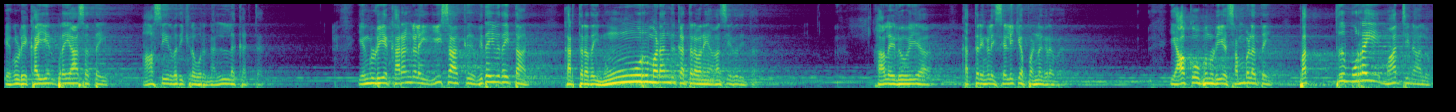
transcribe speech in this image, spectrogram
எங்களுடைய கையின் பிரயாசத்தை ஆசீர்வதிக்கிற ஒரு நல்ல கத்தர் எங்களுடைய கரங்களை ஈசாக்கு விதை விதைத்தான். கர்த்தரதை நூறு மடங்கு கர்த்தர் ஆசீர்வதித்தார். ஹalleluya. கர்த்தர் செழிக்க பண்ணுகிறவர். யாக்கோபனுடைய சம்பளத்தை பத்து முறை மாற்றினாலும்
